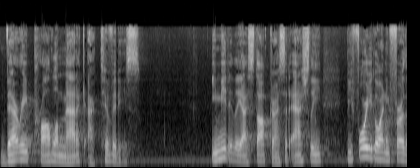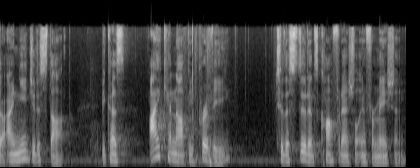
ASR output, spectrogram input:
very problematic activities. Immediately, I stopped her. I said, Ashley, before you go any further, I need you to stop because I cannot be privy to the student's confidential information.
